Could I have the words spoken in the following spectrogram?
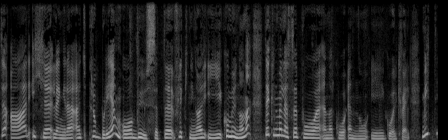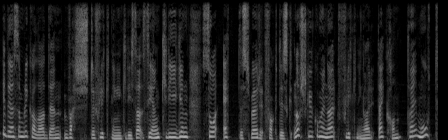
Det er ikke lenger et problem å bosette flyktninger i kommunene. Det kunne vi lese på nrk.no i går kveld. Midt i det som blir kalla den verste flyktningkrisa siden krigen, så etterspør faktisk norske kommuner flyktninger de kan ta imot.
